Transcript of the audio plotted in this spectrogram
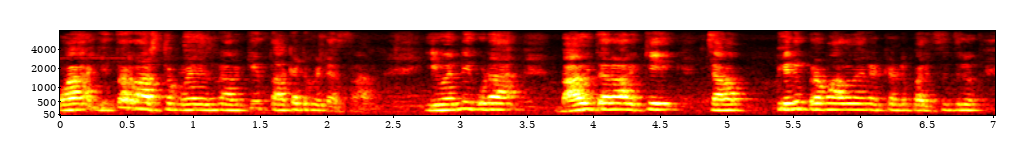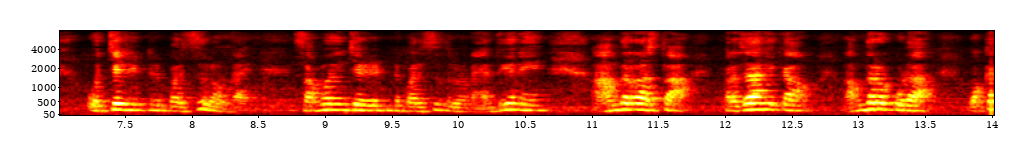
వా- ఇతర రాష్ట్ర ప్రయోజనాలకి తాకట్టు పెట్టేస్తున్నారు. ఇవన్నీ కూడా భావితరాలకి చాలా పెను ప్రమాదమైనటువంటి పరిస్థితులు వచ్చేటటువంటి పరిస్థితులు ఉన్నాయి. సంభవించేటటువంటి పరిస్థితులు ఉన్నాయి. అందుకని ఆంధ్ర రాష్ట్ర ప్రజానికం అందరూ కూడా ఒక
